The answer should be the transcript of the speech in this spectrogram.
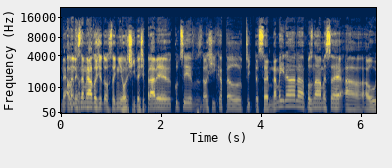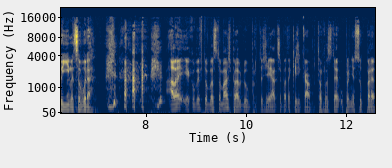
ne Ale neznamená to, že to ostatní horší, takže právě kluci z dalších kapel přijďte sem na Mejdán a poznáme se a, a uvidíme, co bude. Ale jakoby v tomhle to máš pravdu, protože já třeba taky říkám, tohle je úplně super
